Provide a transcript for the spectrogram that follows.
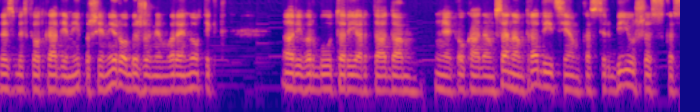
bez, bez kaut kādiem īpašiem ierobežojumiem. Varēja notikt arī, varbūt arī ar tādām kaut kādām senām tradīcijām, kas ir bijušas, kas,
